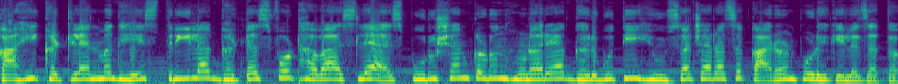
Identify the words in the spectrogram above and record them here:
काही खटल्यांमध्ये स्त्रीला घटस्फोट हवा असल्यास पुरुषांकडून होणाऱ्या घरगुती हिंसाचाराचं कारण पुढे केलं जातं.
